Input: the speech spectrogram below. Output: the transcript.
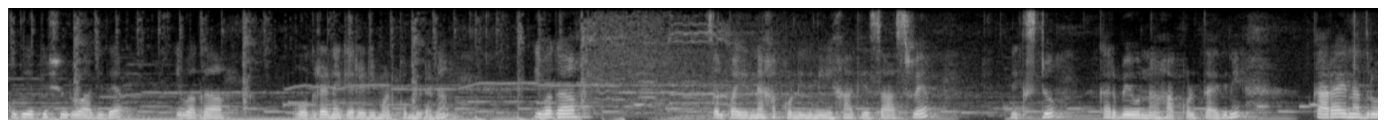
ಕುದಿಯೋಕ್ಕೆ ಶುರು ಆಗಿದೆ. ಇವಾಗ ಒಗ್ಗರಣೆಗೆ ರೆಡಿ ಮಾಡ್ಕೊಂಬಿಡೋಣ ಇವಾಗ ಸ್ವಲ್ಪ ಎಣ್ಣೆ ಹಾಕ್ಕೊಂಡಿದ್ದೀನಿ, ಹಾಗೆ ಸಾಸಿವೆ. ನೆಕ್ಸ್ಟು ಕರಿಬೇವನ್ನ ಹಾಕ್ಕೊಳ್ತಾ ಇದ್ದೀನಿ. ಖಾರ ಏನಾದರೂ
